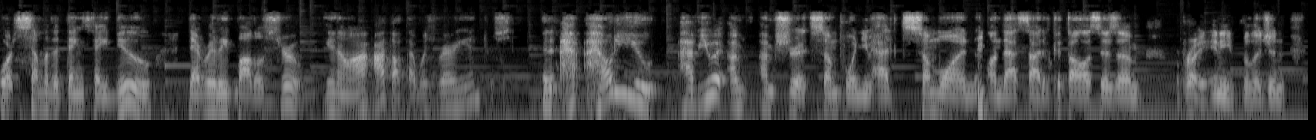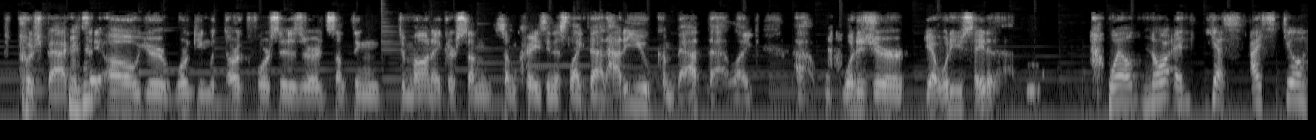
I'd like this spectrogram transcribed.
or some of the things they do that really follows through. You know i, I thought that was very interesting And how do you have you? I'm I'm sure at some point you had someone on that side of Catholicism or probably any religion push back and Mhm. say, "Oh, you're working with dark forces or it's something demonic or some some craziness like that." How do you combat that? Like, uh, what is your yeah? What do you say to that? Well, nor and yes, I still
